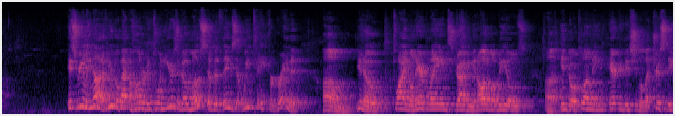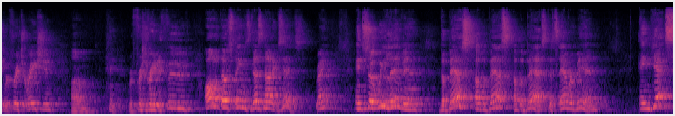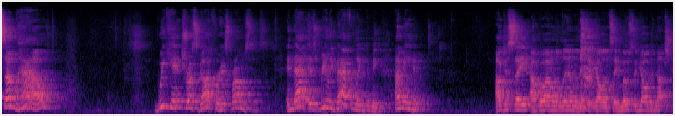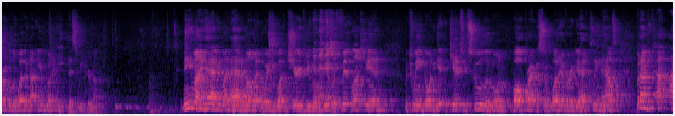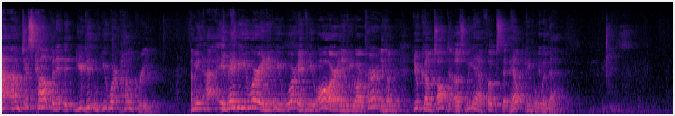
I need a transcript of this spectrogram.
It's really not. If you go back 120 years ago, most of the things that we take for granted, um, you know, flying on airplanes, driving in automobiles, uh, indoor plumbing, air conditioning, electricity, refrigeration, um, refrigerated food, all of those things does not exist, right? And so we live in the best of the best of the best that's ever been, and yet somehow we can't trust God for his promises. And that is really baffling to me. I mean, I'll just say, I'll go out on a limb and look at y'all and say, most of y'all did not struggle with whether or not you were going to eat this week or not. Then you might have, you might have had a moment where you wasn't sure if you were going to be able to fit lunch in between going to get the kids from school or going to ball practice or whatever. You had to clean the house. But I'm, I, I'm just confident that you didn't, you weren't hungry. I mean, I, and maybe you were, and if you were, if you are, and if you are currently hungry, you come talk to us. We have folks that help people with that.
